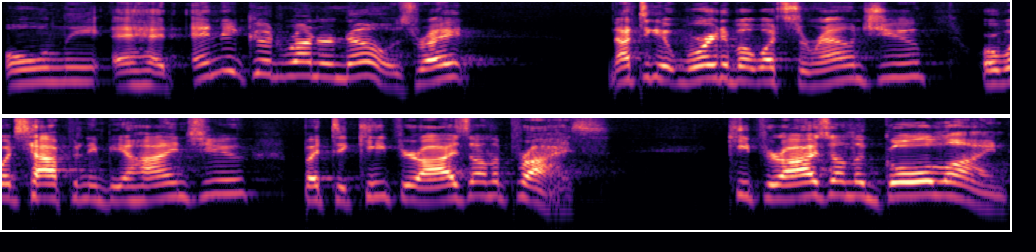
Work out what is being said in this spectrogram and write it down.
only ahead. Any good runner knows, right? Not to get worried about what's around you or what's happening behind you, but to keep your eyes on the prize. Keep your eyes on the goal line.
